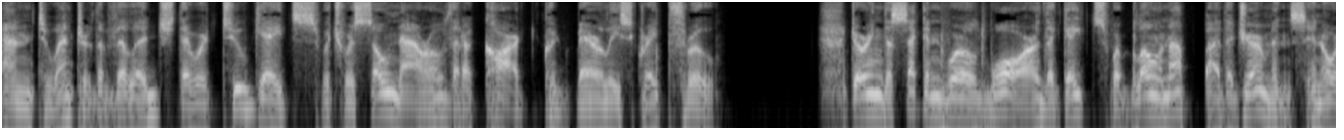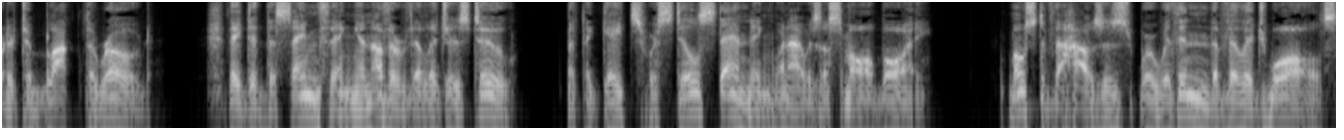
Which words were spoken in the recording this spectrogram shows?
and to enter the village there were two gates which were so narrow that a cart could barely scrape through. During the Second World War, the gates were blown up by the Germans in order to block the road. They did the same thing in other villages, too but the gates were still standing when I was a small boy. Most of the houses were within the village walls,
